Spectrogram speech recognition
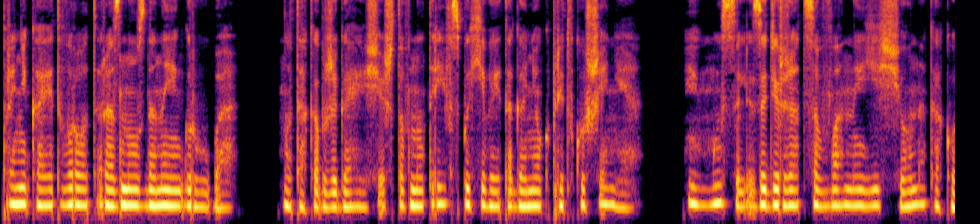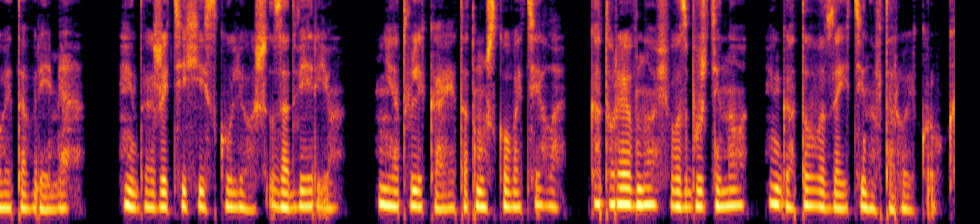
проникает в рот разнузданно и грубо, но так обжигающе, что внутри вспыхивает огонек предвкушения, и мысль задержаться в ванной еще на какое-то время. И даже тихий скулёж за дверью не отвлекает от мужского тела, которое вновь возбуждено и готово зайти на второй круг.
